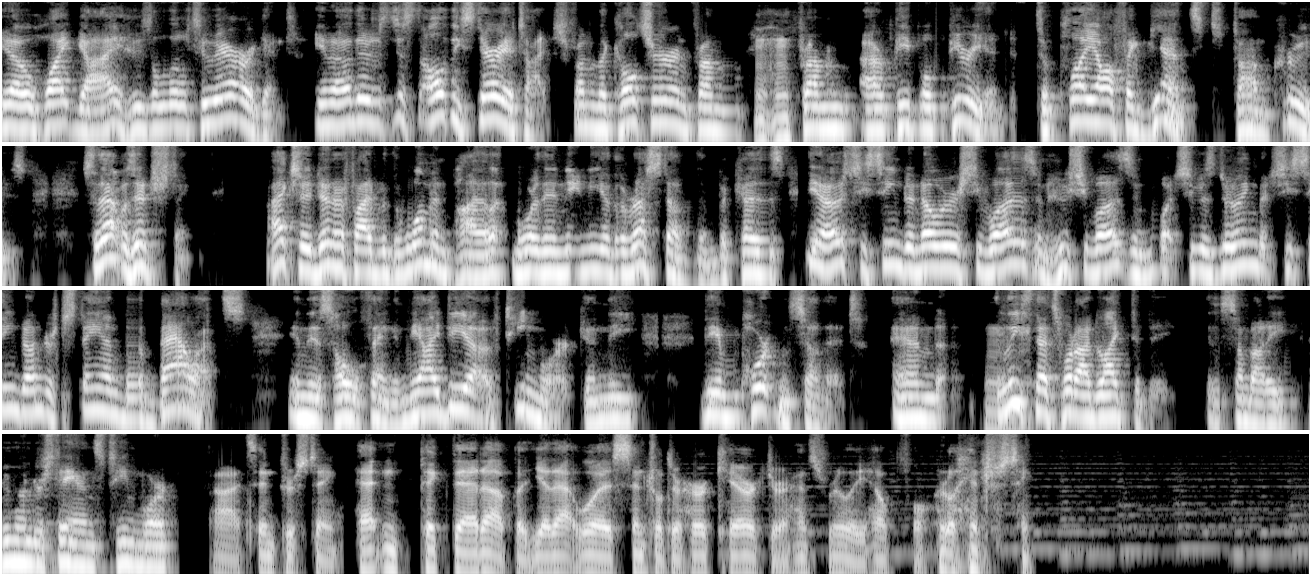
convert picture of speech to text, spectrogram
you know, white guy who's a little too arrogant. You know, there's just all these stereotypes from the culture and from mm-hmm. from our people. Period. To play off against Tom Cruise, so that was interesting. I actually identified with the woman pilot more than any of the rest of them because, you know, she seemed to know where she was and who she was and what she was doing, but she seemed to understand the balance in this whole thing and the idea of teamwork and the the importance of it. And mm. at least that's what I'd like to be. is somebody who understands teamwork. Uh, it's interesting. Hadn't picked that up, but yeah, that was central to her character. That's really helpful, really interesting.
